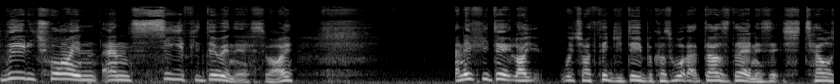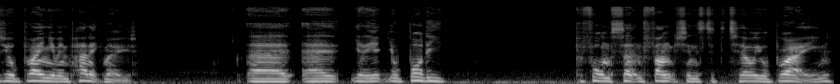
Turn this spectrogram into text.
really try and, and see if you're doing this, right? And if you do, like, which I think you do, because what that does then is it tells your brain you're in panic mode. Uh, uh, your body performs certain functions to tell your brain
